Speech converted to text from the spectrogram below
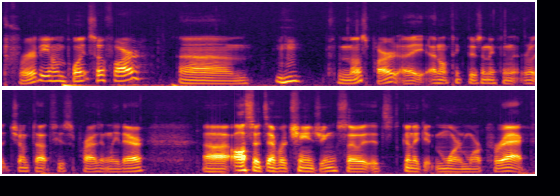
pretty on point so far. Um, Mhm. For the most part, I, I don't think there's anything that really jumped out too surprisingly there. Uh, also, it's ever changing, so it's going to get more and more correct.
